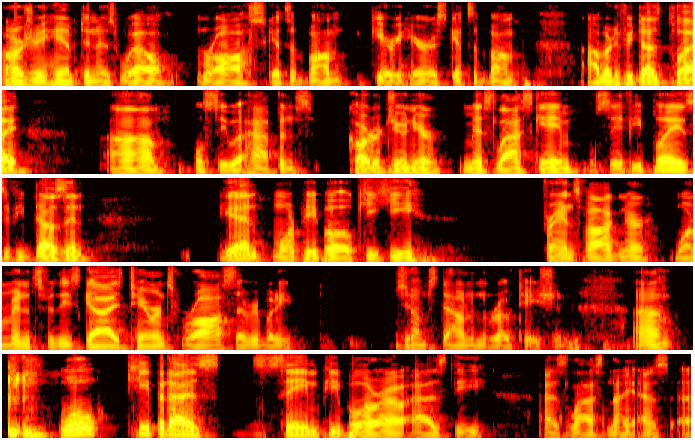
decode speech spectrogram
RJ Hampton as well. Ross gets a bump. Gary Harris gets a bump. Uh, but if he does play, um, we'll see what happens. Carter Jr. missed last game. We'll see if he plays. If he doesn't, again, more people. Okeke, Franz Wagner, more minutes for these guys. Terrence Ross, everybody jumps down in the rotation. Um, we'll keep it as same people are out as the as last night as uh,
